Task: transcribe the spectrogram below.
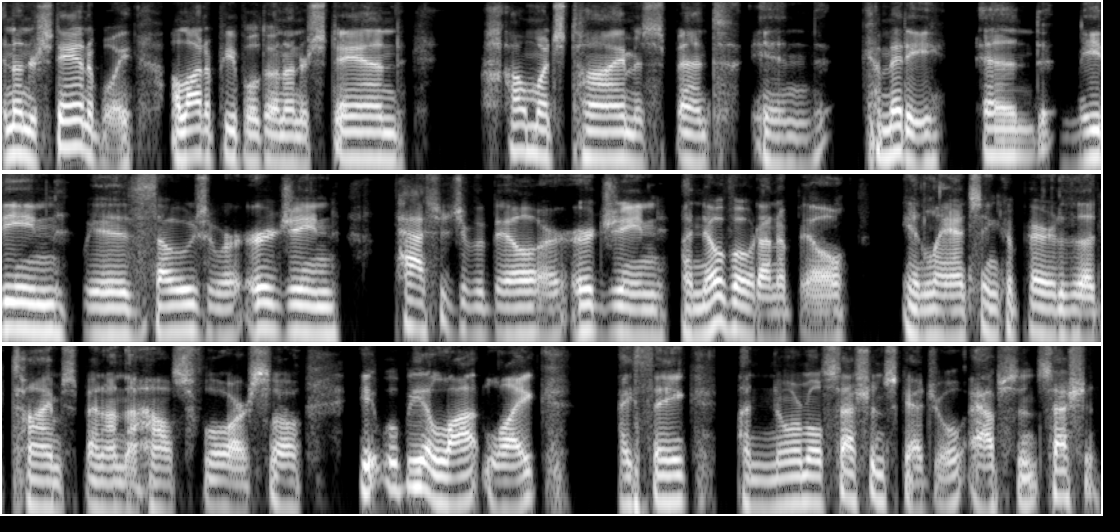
And understandably, a lot of people don't understand how much time is spent in committee and meeting with those who are urging passage of a bill or urging a no vote on a bill in Lansing compared to the time spent on the House floor. So it will be a lot like, I think, a normal session schedule, absent session.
